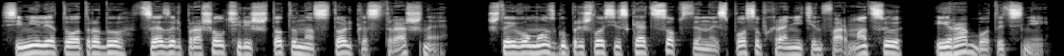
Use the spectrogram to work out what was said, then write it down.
Семи лет от роду Цезарь прошел через что-то настолько страшное, что его мозгу пришлось искать собственный способ хранить информацию и работать с ней.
